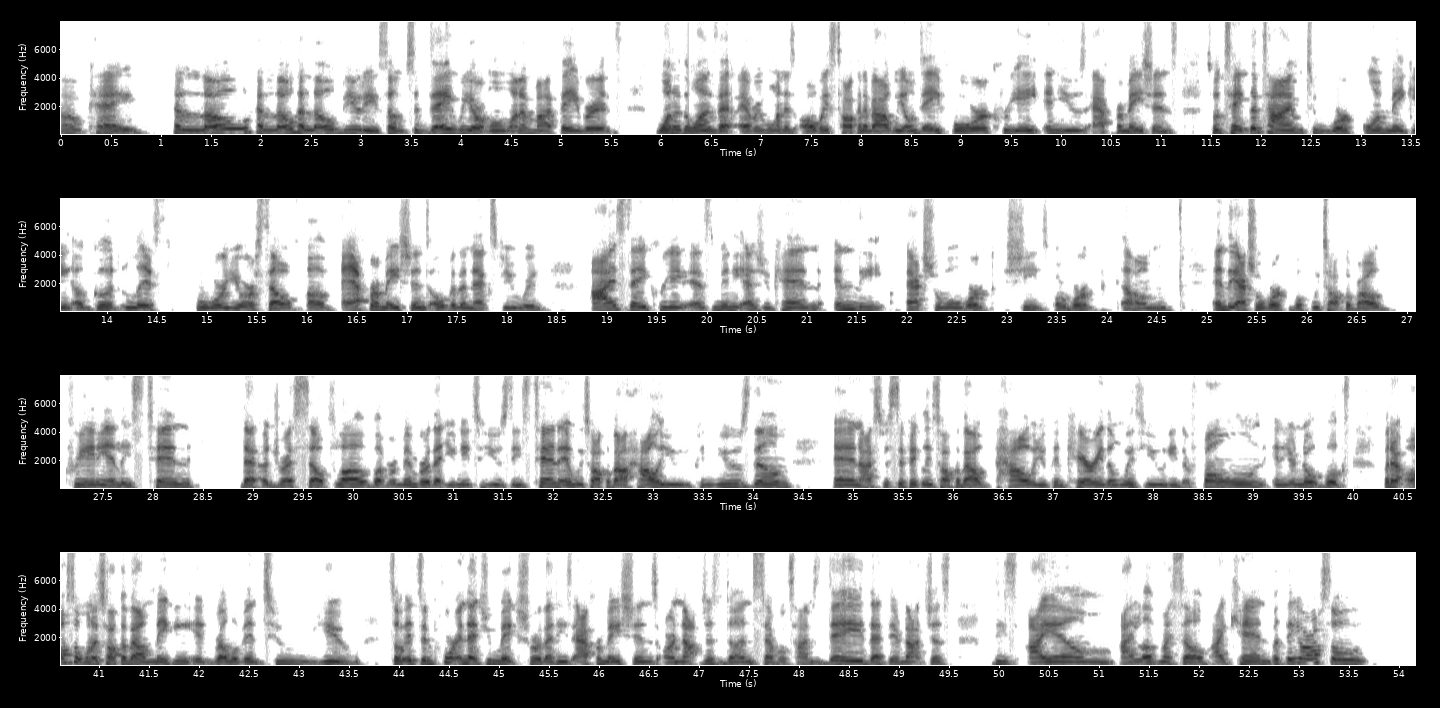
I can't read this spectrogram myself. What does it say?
Okay. Hello, hello, hello, beauty. So today we are on one of my favorites, one of the ones that everyone is always talking about. We on day four, create and use affirmations. So take the time to work on making a good list for yourself of affirmations over the next few weeks. I say create as many as you can in the actual worksheets or work um in the actual workbook. We talk about creating at least 10 that address self love. But remember that you need to use these 10, and we talk about how you can use them. And I specifically talk about how you can carry them with you, either phone, in your notebooks. But I also want to talk about making it relevant to you. So it's important that you make sure that these affirmations are not just done several times a day, that they're not just these I am, I love myself, I can, but they are also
